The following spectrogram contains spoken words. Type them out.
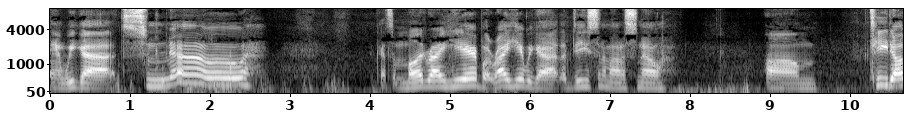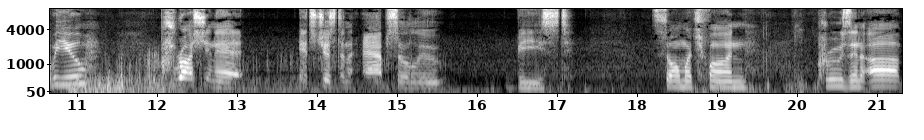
And we got snow. Got some mud right here, but right here we got a decent amount of snow. Um, TW, crushing it. It's just an absolute beast. So much fun. Cruising up,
